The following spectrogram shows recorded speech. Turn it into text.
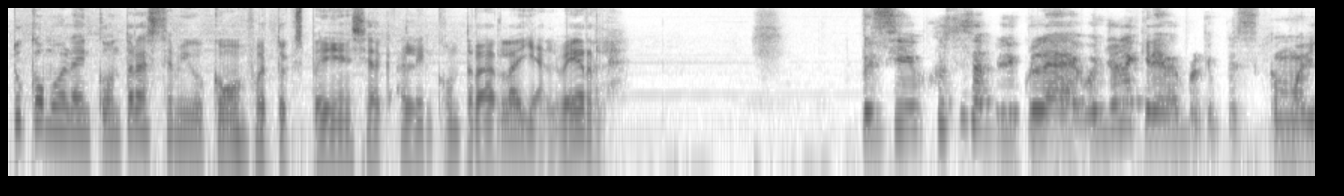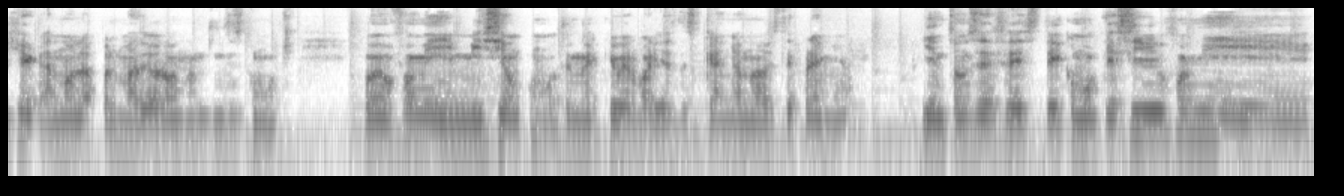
¿Tú cómo la encontraste, amigo? ¿Cómo fue tu experiencia al encontrarla y al verla? Pues sí, justo esa película, bueno, yo la quería ver porque pues como dije ganó la Palma de Oro, ¿no? Entonces como que bueno, fue mi misión como tener que ver varias de que han ganado este premio. Y entonces, este, como que sí fue mi,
